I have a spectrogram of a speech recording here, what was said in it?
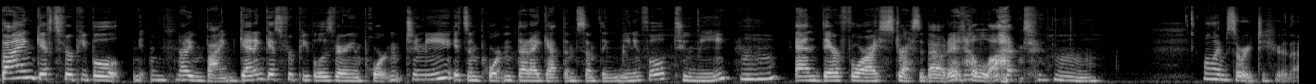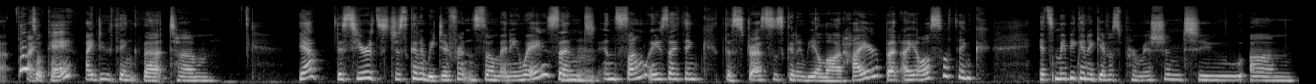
buying gifts for people not even buying getting gifts for people is very important to me it's important that i get them something meaningful to me Mm-hmm. and therefore i stress about it a lot Well, I'm sorry to hear that. That's I- okay. I do think that, um, yeah, this year it's just going to be different in so many ways. And Mm-hmm. in some ways, I think the stress is going to be a lot higher. But I also think it's maybe going to give us permission to um,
